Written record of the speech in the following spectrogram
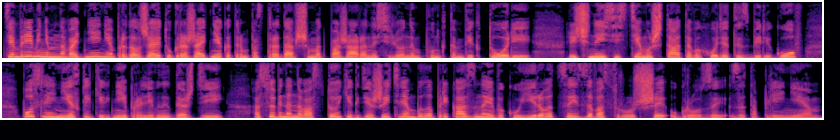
Тем временем наводнение продолжает угрожать некоторым пострадавшим от пожара населенным пунктам Виктории. Речные системы штата выходят из берегов после нескольких дней проливных дождей, особенно на востоке, где жителям было приказано эвакуироваться из-за возросшей угрозы затопления.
